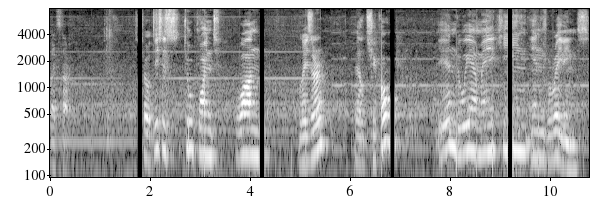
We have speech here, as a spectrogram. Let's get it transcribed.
Let's start. So this is 2.1 laser L-Cheapo and we are making engravings.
